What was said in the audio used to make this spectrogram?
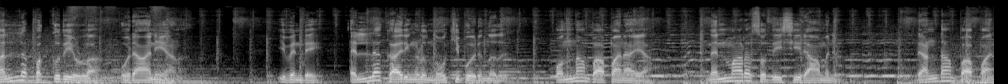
നല്ല പക്വതയുള്ള ഒരാനയാണ്. ഇവന്റെ എല്ലാ കാര്യങ്ങളും നോക്കി പോരുന്നത് ഒന്നാം പാപ്പാനായ നെന്മാറ സ്വദേശി രാമനും രണ്ടാം പാപ്പാൻ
